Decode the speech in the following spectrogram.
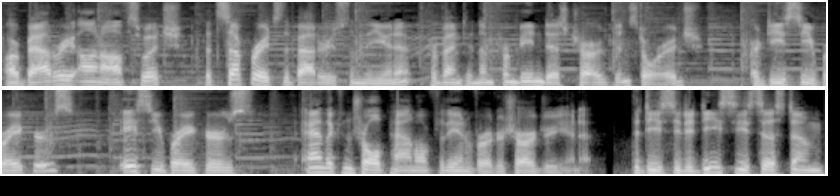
our battery on off switch that separates the batteries from the unit, preventing them from being discharged in storage, our DC breakers, AC breakers, and the control panel for the inverter charger unit. The DC to DC system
